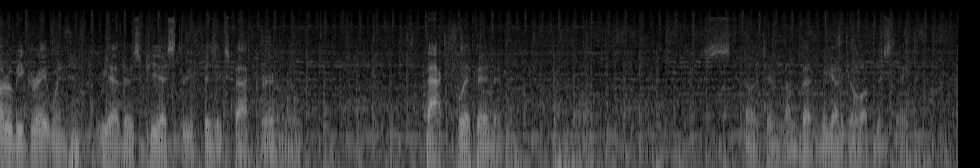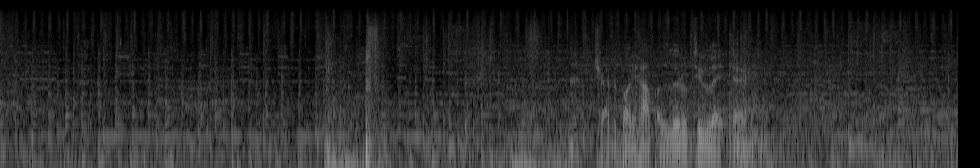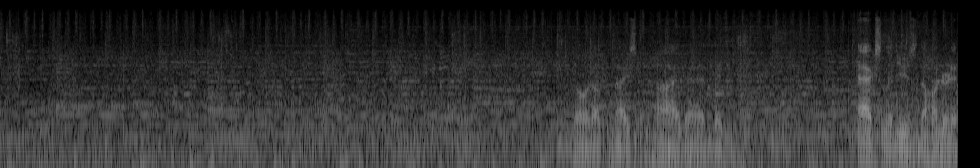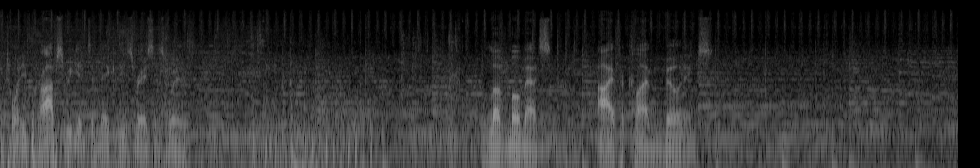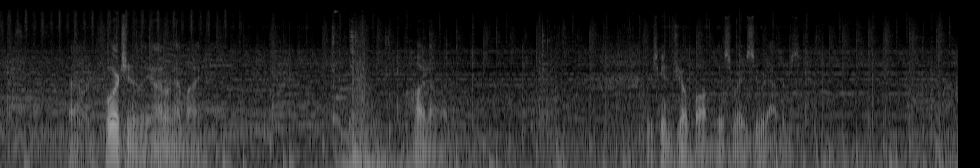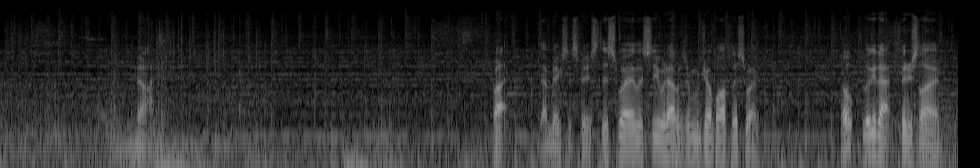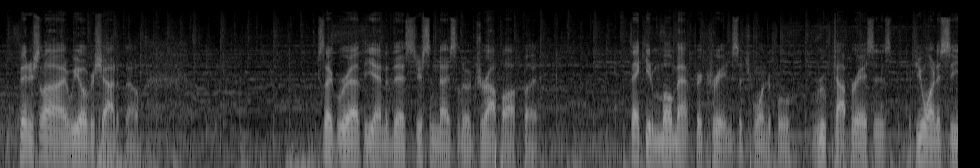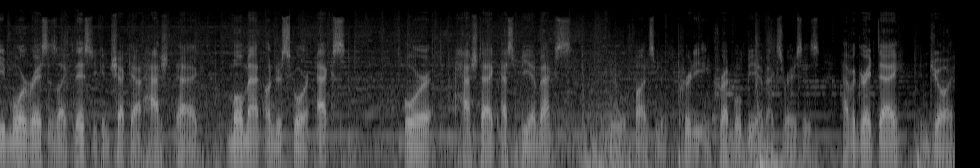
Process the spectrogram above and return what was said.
It'll be great when we have those PS3 physics back for backflipping and stunting. I'm betting we gotta go up this thing. Tried to bunny hop a little too late there. Excellent use of the 120 props we get to make these races with. Love Momat's eye for climbing buildings. Unfortunately, I don't have my HUD on. We're just gonna jump off this way to see what happens. Nothing. But that makes us face this way. Let's see what happens when we jump off this way. Oh, look at that. Finish line. Finish line. We overshot it though. Looks like we're at the end of this. Just a nice little drop off, but thank you to Momat for creating such wonderful rooftop races. If you want to see more races like this, you can check out hashtag Momat underscore X or hashtag SBMX. And you will find some pretty incredible BMX races. Have a great day. Enjoy.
